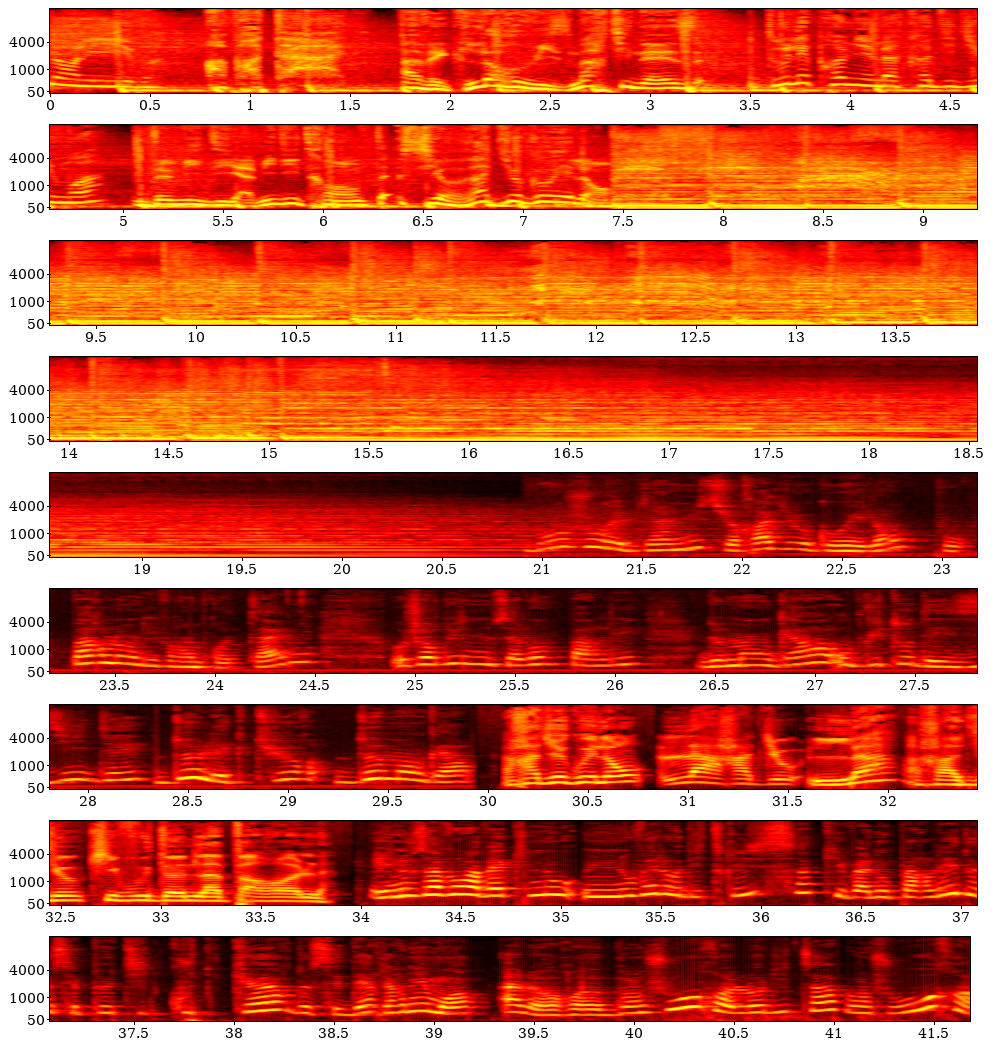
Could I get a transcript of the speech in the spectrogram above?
Parlons livre en Bretagne. Avec Laure-Louise Martinez, Tous les premiers mercredis du mois, de midi à midi 30 sur Radio Goéland. Bonjour et bienvenue sur Radio Goéland pour Parlons Livre en Bretagne. Aujourd'hui, nous allons parler de manga ou plutôt des idées de lecture de manga. Radio Goéland, la radio, la radio qui vous donne la parole. Et nous avons avec nous une nouvelle auditrice qui va nous parler de ses petits coups de cœur de ces der- derniers mois. Alors, euh, bonjour Lolita, bonjour.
